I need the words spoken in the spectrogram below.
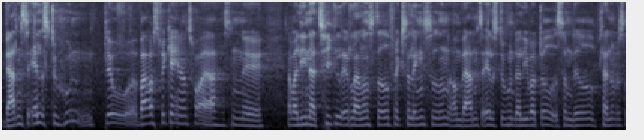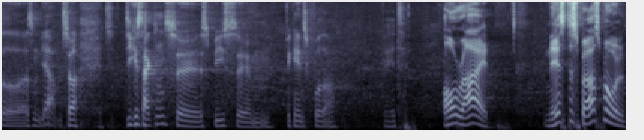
verdens ældste hund blev, var også veganer, tror jeg. Sådan, øh, der var lige en artikel et eller andet sted for ikke så længe siden om verdens ældste hund, der lige var død, som levede plantebaseret. Og sådan, ja. Så de kan sagtens øh, spise øh, vegansk foder. Fedt. Alright. Næste spørgsmål.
